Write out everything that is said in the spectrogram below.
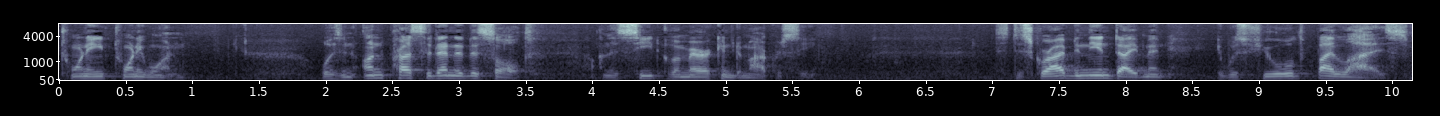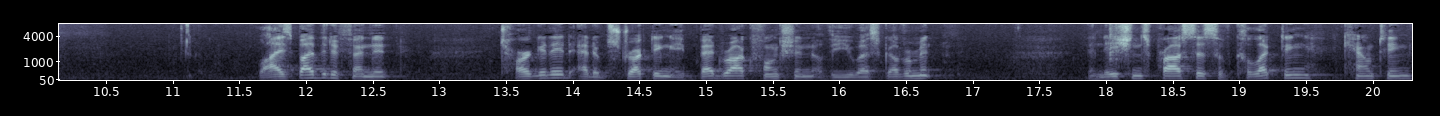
2021 was an unprecedented assault on the seat of American democracy. As described in the indictment, it was fueled by lies. Lies by the defendant targeted at obstructing a bedrock function of the U.S. government, the nation's process of collecting, counting,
